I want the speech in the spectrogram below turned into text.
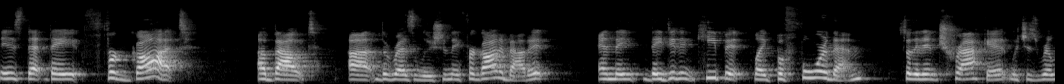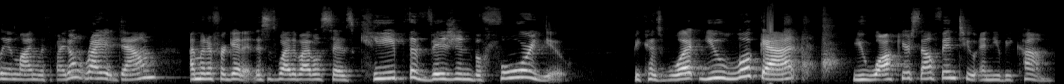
is that they forgot about uh, the resolution. They forgot about it and they, they didn't keep it like before them. So they didn't track it, which is really in line with if I don't write it down, I'm going to forget it. This is why the Bible says, keep the vision before you. Because what you look at, you walk yourself into and you become.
